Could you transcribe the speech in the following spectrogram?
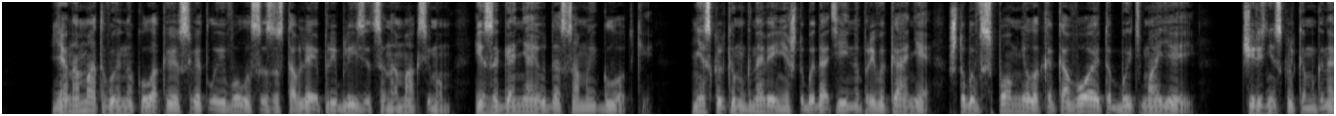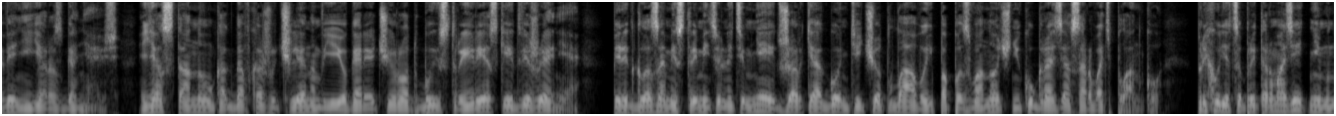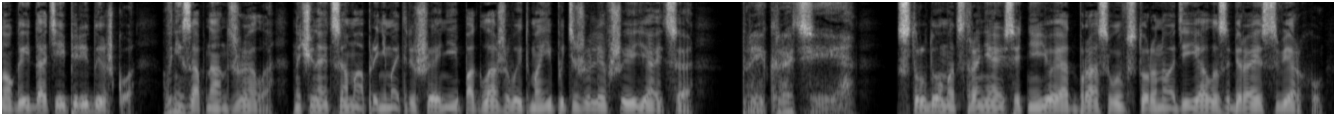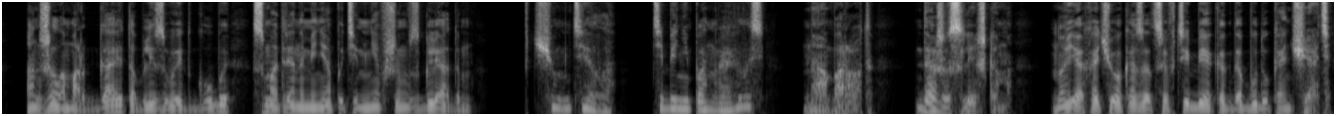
Я наматываю на кулак ее светлые волосы, заставляя приблизиться на максимум и загоняю до самой глотки. Несколько мгновений, чтобы дать ей на привыкание, чтобы вспомнила, каково это быть моей. Через несколько мгновений я разгоняюсь. Я стану, когда вхожу членом в ее горячий рот, быстрые резкие движения. Перед глазами стремительно темнеет, жаркий огонь течет лавой по позвоночнику, грозя сорвать планку. Приходится притормозить немного и дать ей передышку. Внезапно Анжела начинает сама принимать решения и поглаживает мои потяжелевшие яйца. «Прекрати». С трудом отстраняюсь от нее и отбрасываю в сторону одеяла, забираясь сверху. Анжела моргает, облизывает губы, смотря на меня потемневшим взглядом. «В чем дело? Тебе не понравилось?» «Наоборот. Даже слишком. Но я хочу оказаться в тебе, когда буду кончать».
